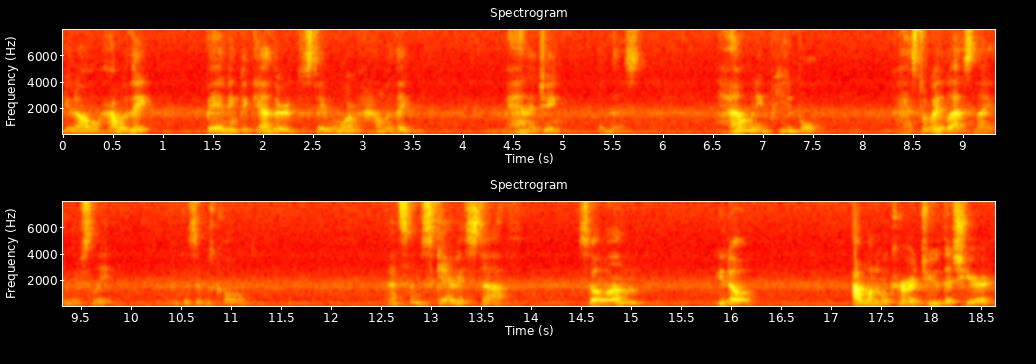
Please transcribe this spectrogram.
You know, how are they banding together to stay warm? How are they managing in this? How many people passed away last night in their sleep because it was cold? That's some scary stuff. So, um, you know, I want to encourage you this year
